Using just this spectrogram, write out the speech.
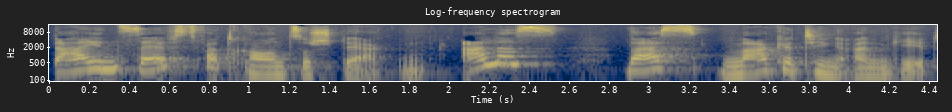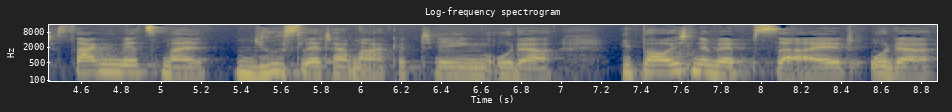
dein Selbstvertrauen zu stärken. Alles, was Marketing angeht, sagen wir jetzt mal Newsletter-Marketing oder wie baue ich eine Website oder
